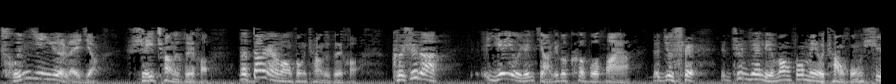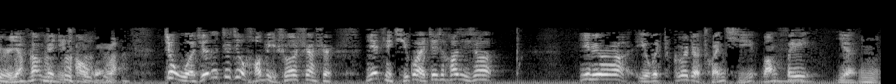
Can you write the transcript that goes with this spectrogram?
纯音乐来讲，谁唱的最好？那当然汪峰唱的最好。可是呢，也有人讲这个刻薄话呀，那就是春天里汪峰没有唱红，旭日阳刚给你唱红了。就我觉得这就好比说，像是也挺奇怪，这是好比说。你比如说有个歌叫《传奇》，王菲也嗯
